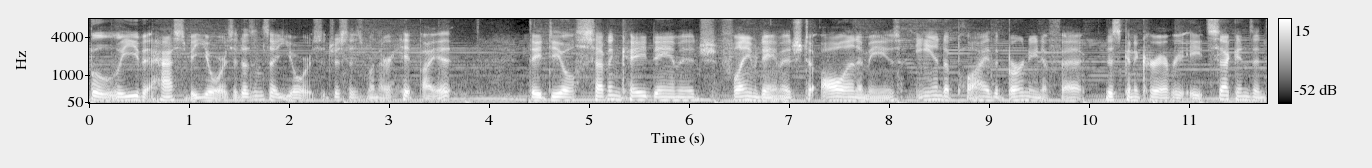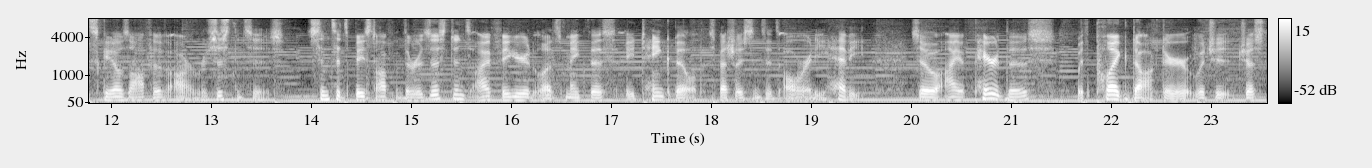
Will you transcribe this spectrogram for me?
believe it has to be yours. It doesn't say yours, it just says when they're hit by it. They deal 7k damage, flame damage to all enemies, and apply the burning effect. This can occur every 8 seconds and scales off of our resistances. Since it's based off of the resistance, I figured let's make this a tank build, especially since it's already heavy. So I have paired this with Plague Doctor, which it just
